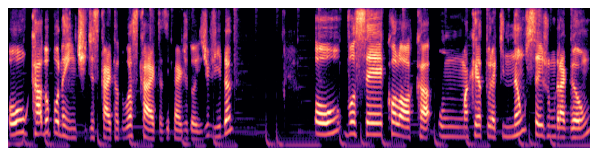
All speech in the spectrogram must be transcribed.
Ou cada oponente descarta duas cartas e perde 2 de vida. Ou você coloca uma criatura que não seja um dragão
